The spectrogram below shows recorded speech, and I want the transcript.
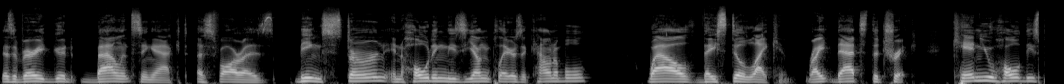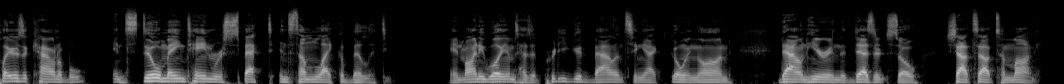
does a very good balancing act as far as being stern and holding these young players accountable while they still like him, right? That's the trick. Can you hold these players accountable and still maintain respect and some likability? And Monty Williams has a pretty good balancing act going on down here in the desert. So shouts out to Monty.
